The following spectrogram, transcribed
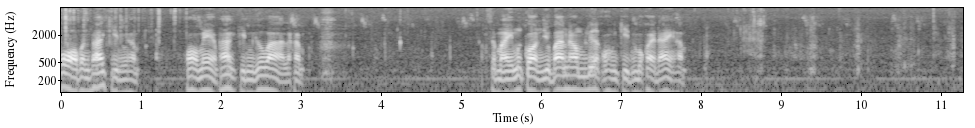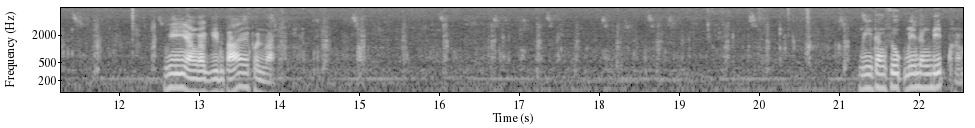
พ่อมันพากินครับ พ่อแม่พากินก็ว่าแหล้วครับ สมัยเมื่อก่อนอยู่บ้านเฮาเลือกของกินบ่ค่อยได้ครับมีอย่างก็กินไปเพิ่นว่ามีทั้งสุกมีทั้งดิบครับ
